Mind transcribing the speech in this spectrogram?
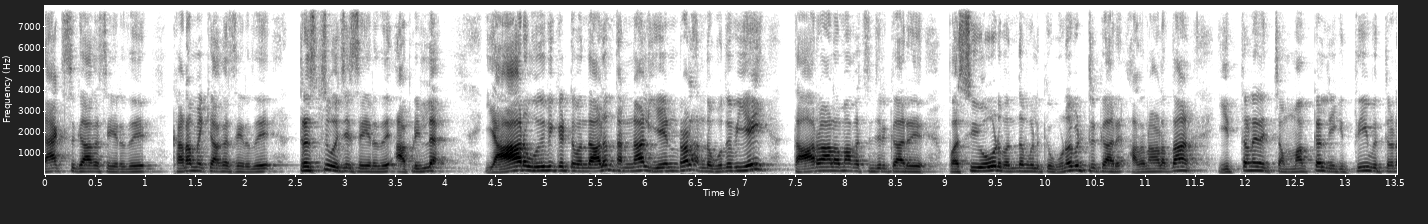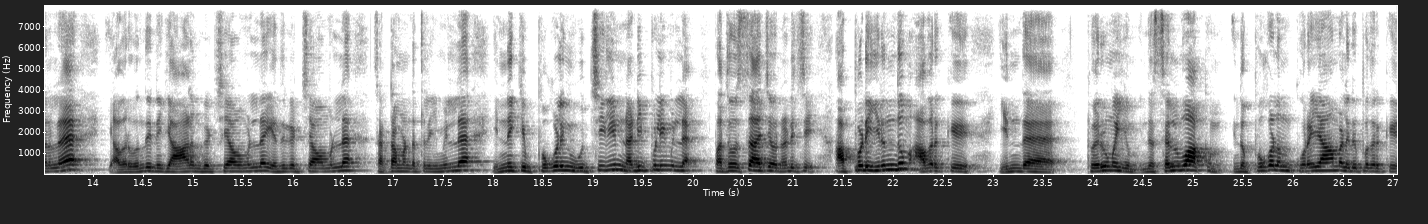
டேக்ஸுக்காக செய்கிறது கடமைக்காக செய்கிறது ட்ரஸ்ட்டு வச்சு செய்கிறது அப்படி இல்லை. யார் உதவி கேட்டு வந்தாலும் தன்னால் ஏன்றால் அந்த உதவியை தாராளமாக செஞ்சிருக்காரு. பசியோடு வந்தவங்களுக்கு உணவிட்டிருக்காரு. அதனால தான் இத்தனை லட்சம் மக்கள் இன்னைக்கு தீவு திடலை அவர் வந்து இன்னைக்கு ஆளும் கட்சியாகவும் இல்லை எதிர்கட்சியாகவும் இல்லை சட்டமன்றத்திலையும் இல்லை இன்னைக்கு புகழின் உச்சியிலையும் நடிப்புலையும் இல்லை. பத்து வருஷம் ஆச்சு அவர் நடித்து அப்படி இருந்தும் அவருக்கு இந்த பெருமையும் இந்த செல்வாக்கும் இந்த புகழும் குறையாமல் இருப்பதற்கு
